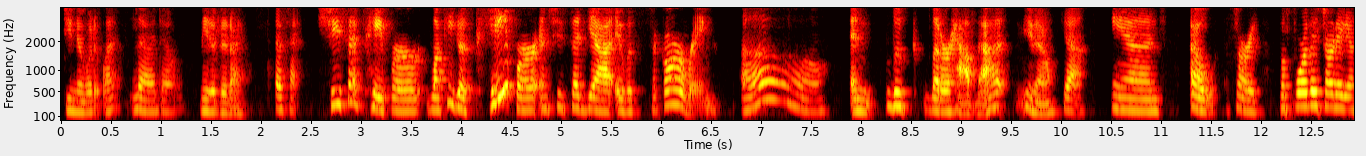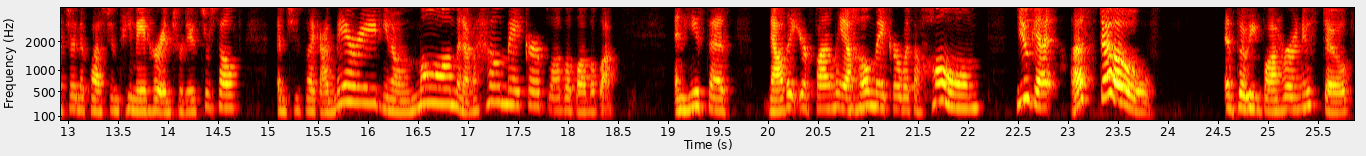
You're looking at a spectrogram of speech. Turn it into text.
Do you know what it was? No, I don't. Neither did I. Okay. She said paper. Lucky goes, Paper? And she said, Yeah, it was a cigar ring. Oh. And Luke let her have that, you know. Yeah. And oh, sorry. Before they started answering the questions, he made her introduce herself. And she's like, I'm married, you know, I'm a mom and I'm a homemaker, blah, blah, blah, blah, blah. And he says, Now that you're finally a homemaker with a home, you get a stove. And so he bought her a new stove.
